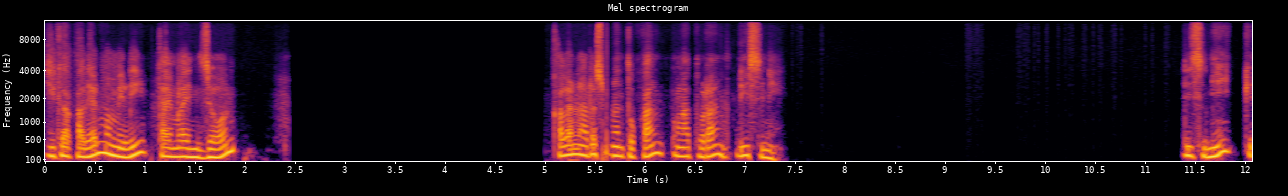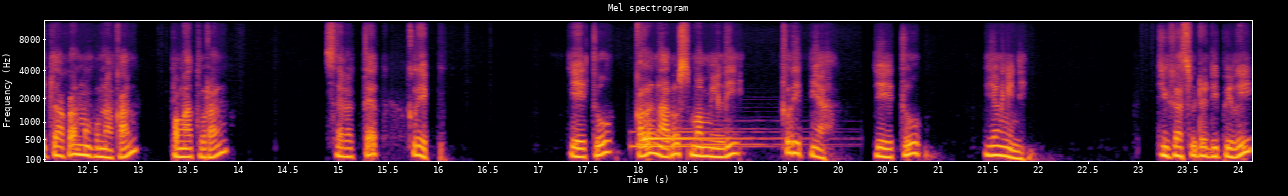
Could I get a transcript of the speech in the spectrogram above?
jika kalian memilih timeline zone, kalian harus menentukan pengaturan di sini. Di sini kita akan menggunakan pengaturan selected clip. Yaitu kalian harus memilih klipnya, yaitu yang ini. Jika sudah dipilih,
